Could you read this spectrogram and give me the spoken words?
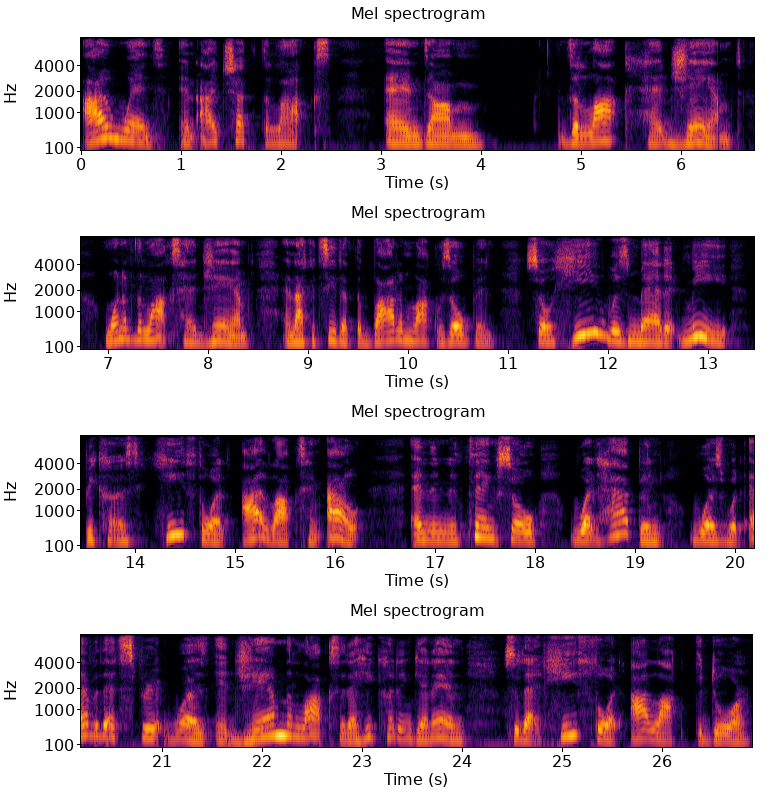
I went and I checked the locks, and um, the lock had jammed. One of the locks had jammed, and I could see that the bottom lock was open. So he was mad at me because he thought I locked him out. And then the thing, so what happened was whatever that spirit was, it jammed the lock so that he couldn't get in, so that he thought I locked the door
